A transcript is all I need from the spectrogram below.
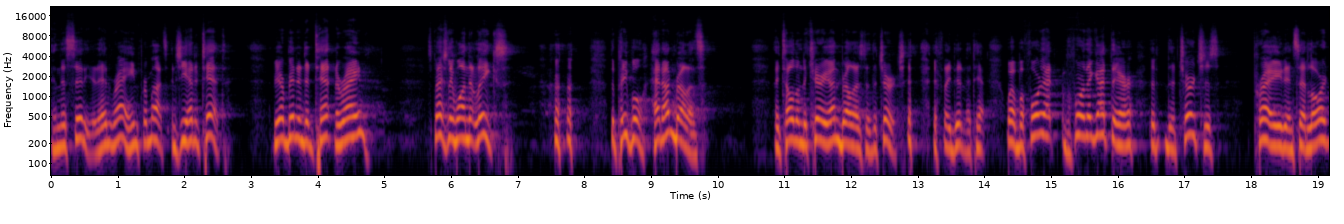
in this city. It had rained for months, and she had a tent. Have you ever been in a tent in the rain? Especially one that leaks. the people had umbrellas. They told them to carry umbrellas to the church if they didn't attend. Well, before that, before they got there, the, the churches prayed and said, Lord,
